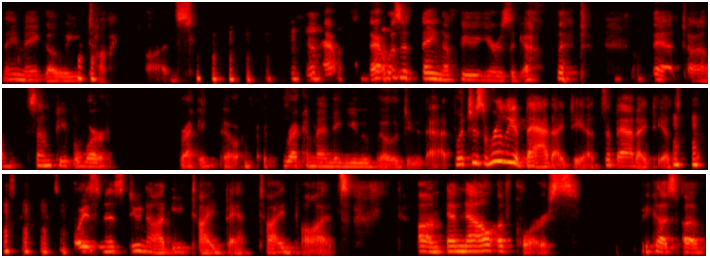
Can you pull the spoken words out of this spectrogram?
they may go eat tide pods. That, that was a thing a few years ago that that um, some people were rec- recommending you go do that, which is really a bad idea. It's a bad idea. It's, it's poisonous. Do not eat Tide, tide Pods. Um, and now, of course, because of,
